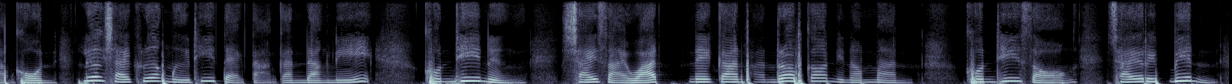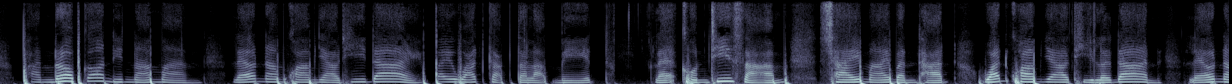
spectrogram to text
3 คนเลือกใช้เครื่องมือที่แตกต่างกันดังนี้ คนที่ 1 ใช้สายวัดในการพันรอบก้อนดินน้ำมัน คนที่ 2 ใช้ริบบิ้น พันรอบก้อนดินน้ำมัน แล้วนำความยาวที่ได้ไปวัดกับตลับเมตร และคนที่ 3 ใช้ไม้บรรทัด วัดความยาวทีละด้าน แล้วน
